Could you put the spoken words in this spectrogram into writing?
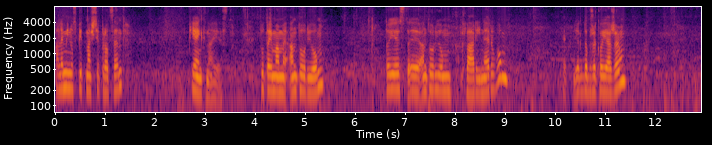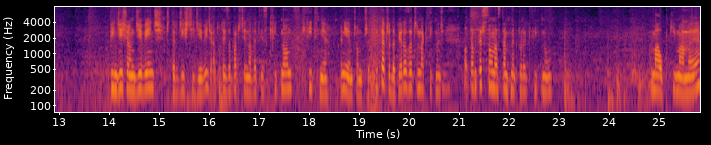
ale minus 15%. Piękna jest. Tutaj mamy Anturium. To jest y, Anturium clarinervum, jak dobrze kojarzę. 59,49, a tutaj zobaczcie, nawet jest kwitnąc, kwitnie. Nie wiem, czy on przekwita, czy dopiero zaczyna kwitnąć. O, tam też są następne, które kwitną. Małpki mamy.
